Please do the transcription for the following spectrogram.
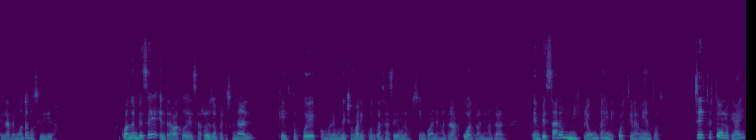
en la remota posibilidad. Cuando empecé el trabajo de desarrollo personal, que esto fue, como lo hemos dicho en varios podcasts, hace unos cinco años atrás, cuatro años atrás, empezaron mis preguntas y mis cuestionamientos. Che, ¿esto es todo lo que hay?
